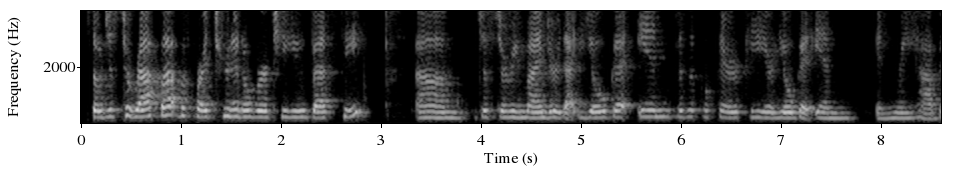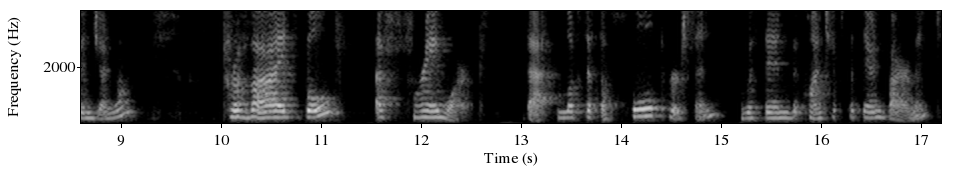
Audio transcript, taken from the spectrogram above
So just to wrap up before I turn it over to you, Betsy, um, just a reminder that yoga in physical therapy or yoga in, in rehab in general provides both a framework that looks at the whole person within the context of their environment.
